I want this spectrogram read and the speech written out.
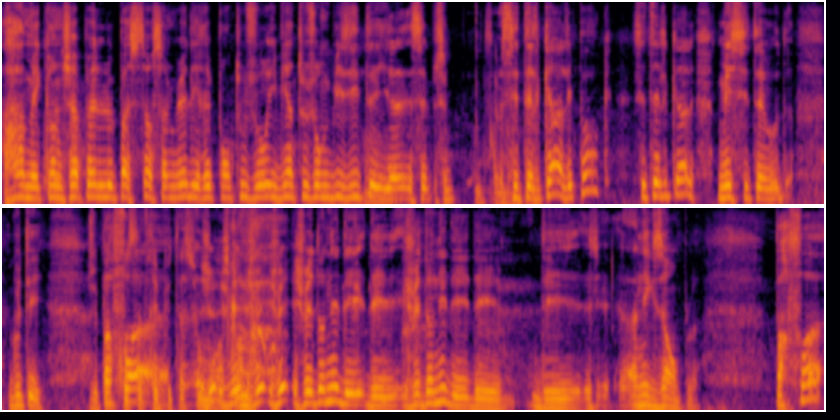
Ah mais quand j'appelle le pasteur Samuel, il répond toujours, il vient toujours me visiter. C'est- C'était le cas à l'époque. C'était le cas, mais c'était. Écoutez, J'ai pas trop parfois, cette réputation, Je, vais, moment. je vais- je vais- je vais donner des, des- je vais donner des, des- des- un exemple. Parfois,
